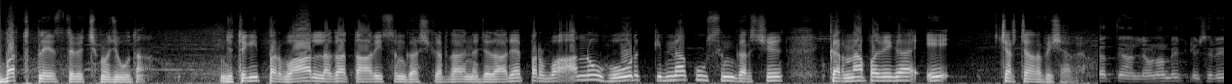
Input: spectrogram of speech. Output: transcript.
ਬਰਥ ਪਲੇਸ ਦੇ ਵਿੱਚ ਮੌਜੂਦ ਹਾਂ। ਜਿੱਥੇ ਕਿ ਪਰਿਵਾਰ ਲਗਾਤਾਰ ਹੀ ਸੰਘਰਸ਼ ਕਰਦਾ ਨਜ਼ਰ ਆ ਰਿਹਾ। ਪਰਿਵਾਰ ਨੂੰ ਹੋਰ ਕਿੰਨਾ ਕੁ ਸੰਘਰਸ਼ ਕਰਨਾ ਪਵੇਗਾ, ਇਹ ਚਰਚਾ ਦਾ ਵਿਸ਼ਾ ਹੈ। ਧਿਆਨ ਲਿਆਉਣਾ ਵੀ ਪਿਛਲੀ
